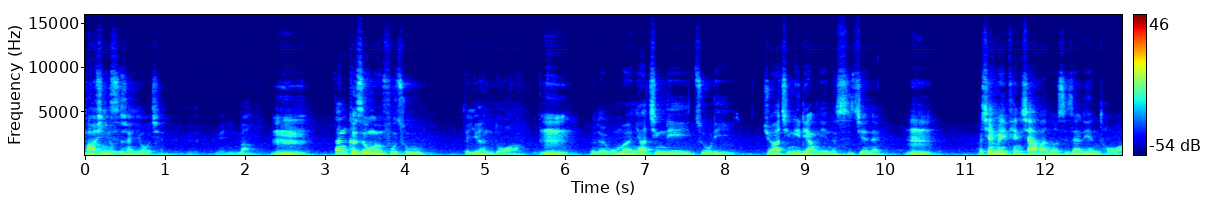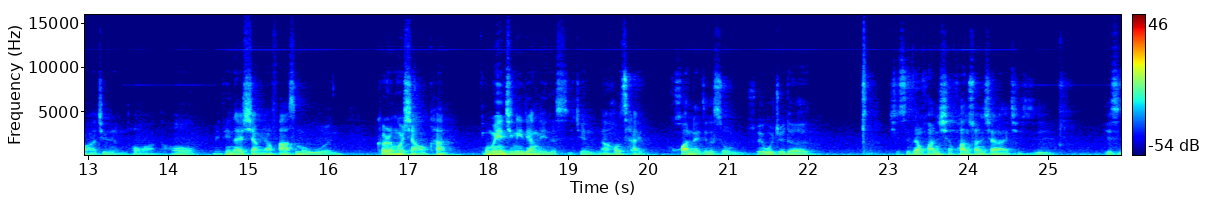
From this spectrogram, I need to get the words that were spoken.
发型师很有钱的一个原因吧。嗯，但可是我们付出的也很多啊。嗯，对不对？我们要经历助理，就要经历两年的时间呢。嗯，而且每天下班都是在练头啊、剪人头啊，然后每天在想要发什么文，客人会想要看。我们也经历两年的时间，然后才换来这个收入。所以我觉得，其实这样换下换算下来，其实也是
